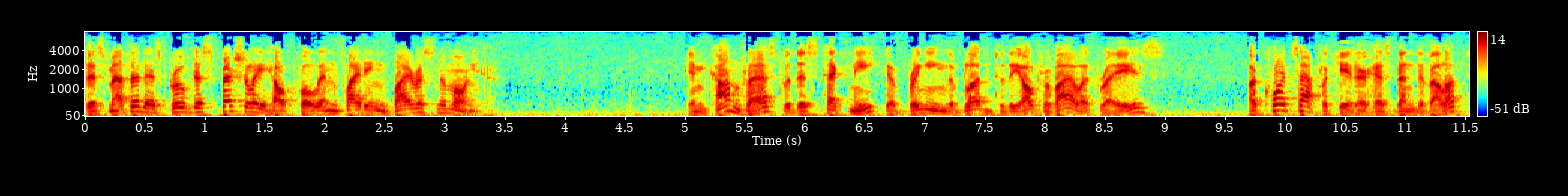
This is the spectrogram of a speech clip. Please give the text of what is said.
This method has proved especially helpful in fighting virus pneumonia. In contrast with this technique of bringing the blood to the ultraviolet rays, a quartz applicator has been developed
